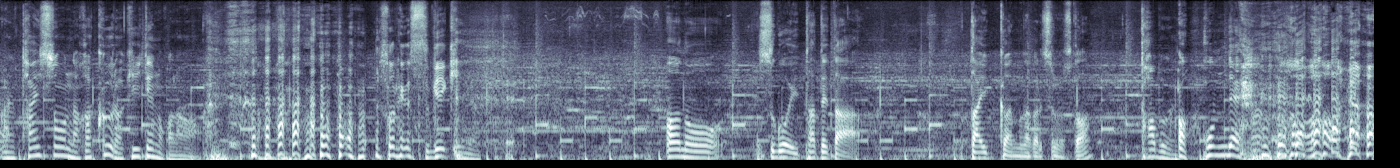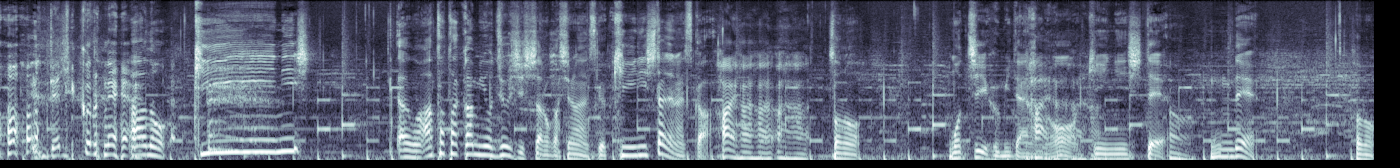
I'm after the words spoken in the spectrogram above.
あれ体操の中クーラー効いてんのかな？それがすげえ気になってて。あのすごい建てた体育館の中でするんですか？多分。あほんで。出てくるね。あの木にしあの温かみを重視したのか知らないですけど木にしたじゃないですか。はいはいはいはいそのモチーフみたいなのをはいはいはいはい。木にして。ん。でその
